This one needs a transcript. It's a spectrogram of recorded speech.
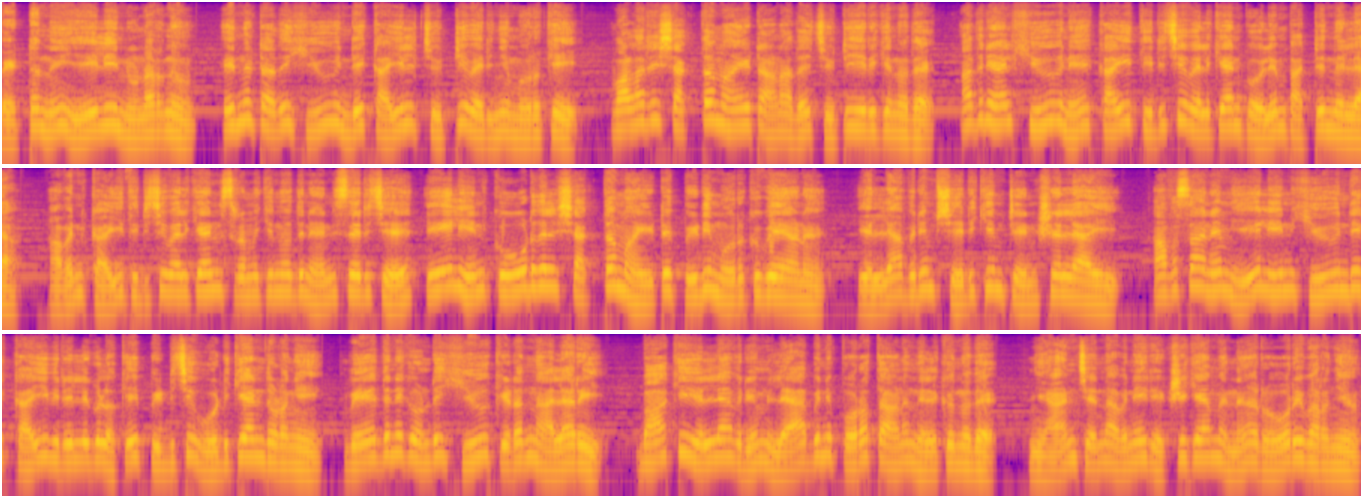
പെട്ടെന്ന് ഏലിയൻ ഉണർന്നു. എന്നിട്ട് അത് ഹ്യൂവിന്റെ കയ്യിൽ ചുറ്റി വരിഞ്ഞു മുറുക്കി. വളരെ ശക്തമായിട്ടാണ് അത് ചുറ്റിയിരിക്കുന്നത്. അതിനാൽ ഹ്യൂവിന് കൈ തിരിച്ചു വലിക്കാൻ പോലും പറ്റുന്നില്ല. അവൻ കൈ തിരിച്ചു വലിക്കാൻ ശ്രമിക്കുന്നതിനനുസരിച്ച് ഏലിയൻ കൂടുതൽ ശക്തമായിട്ട് പിടിമുറുക്കുകയാണ്. എല്ലാവരും ശരിക്കും ടെൻഷനിലായി. അവസാനം ഏലിയൻ ഹ്യൂവിന്റെ കൈവിരലുകളൊക്കെ പിടിച്ച് ഓടിക്കാൻ തുടങ്ങി. വേദന കൊണ്ട് ഹ്യൂ കിടന്ന് അലറി. ബാക്കി എല്ലാവരും ലാബിന് പുറത്താണ് നിൽക്കുന്നത്. ഞാൻ ചെന്ന് അവനെ രക്ഷിക്കാമെന്ന് റോറി പറഞ്ഞു.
